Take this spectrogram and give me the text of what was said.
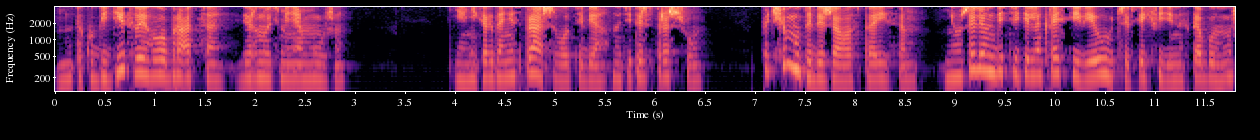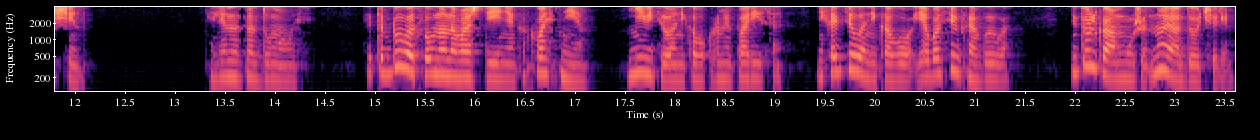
Ну так убеди своего братца вернуть меня мужу. Я никогда не спрашивал тебя, но теперь спрошу. Почему ты бежала с Парисом? Неужели он действительно красивее и лучше всех виденных тобой мужчин? Елена задумалась. Это было словно наваждение, как во сне. Не видела никого, кроме Париса. Не хотела никого и обо всех забыла. Не только о муже, но и о дочери.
